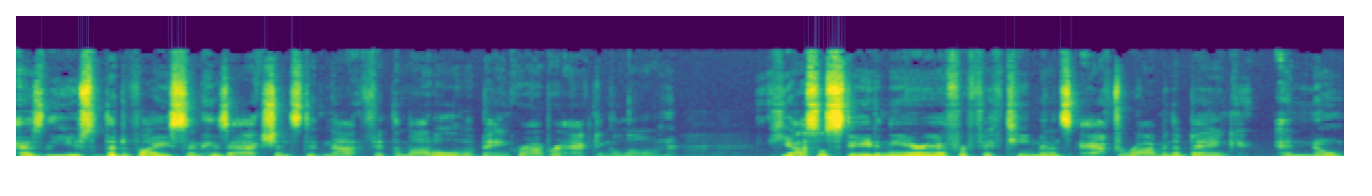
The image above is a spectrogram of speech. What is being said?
as the use of the device and his actions did not fit the model of a bank robber acting alone. He also stayed in the area for 15 minutes after robbing the bank and no,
